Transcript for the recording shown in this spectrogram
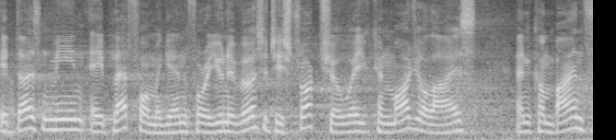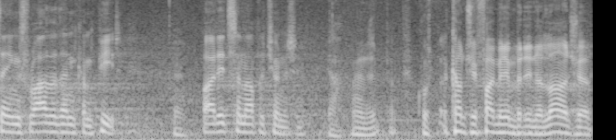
It doesn't mean a platform again for a university structure where you can modularize and combine things rather than compete. Yeah. But it's an opportunity. Yeah, and of course, a country of 5 million, but in a larger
